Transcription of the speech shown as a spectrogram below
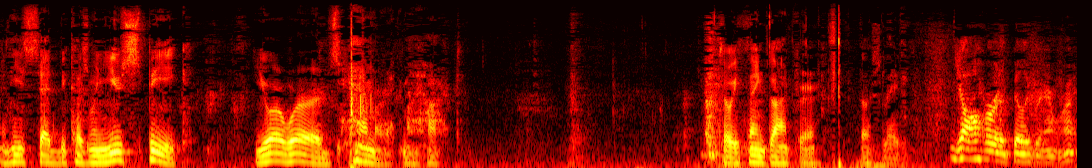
And he said, Because when you speak, your words hammer at my heart. So we thank God for those ladies. Y'all heard of Billy Graham, right?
